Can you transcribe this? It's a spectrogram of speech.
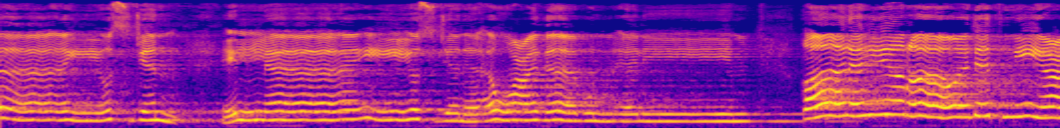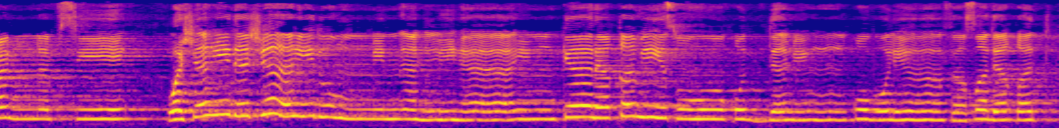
أن يسجن إلا أن يسجن أو عذاب أليم. قال هي راودتني عن نفسي وشهد شاهد من أهلها إن كان قميصه قد من قبل فصدقت.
